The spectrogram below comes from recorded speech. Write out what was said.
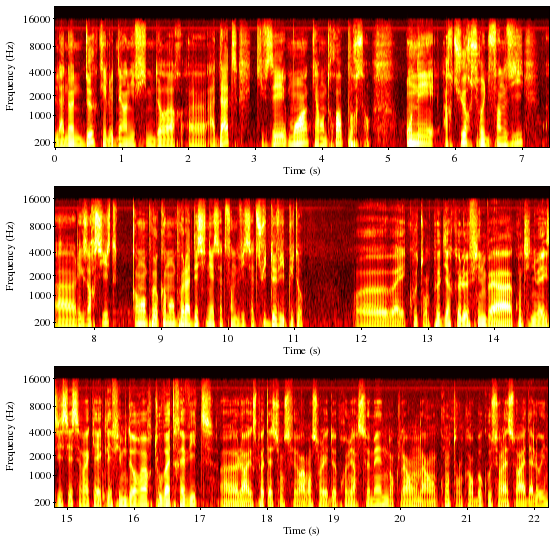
La Nonne 2, qui est le dernier film d'horreur euh, à date, qui faisait moins 43%. On est, Arthur, sur une fin de vie, l'exorciste. Comment on, peut, comment on peut la dessiner, cette fin de vie, cette suite de vie plutôt? Euh, bah, écoute, on peut dire que le film va continuer à exister. C'est vrai qu'avec les films d'horreur, tout va très vite. Euh, leur exploitation se fait vraiment sur les deux premières semaines. Donc là, on, compte encore beaucoup sur la soirée d'Halloween.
